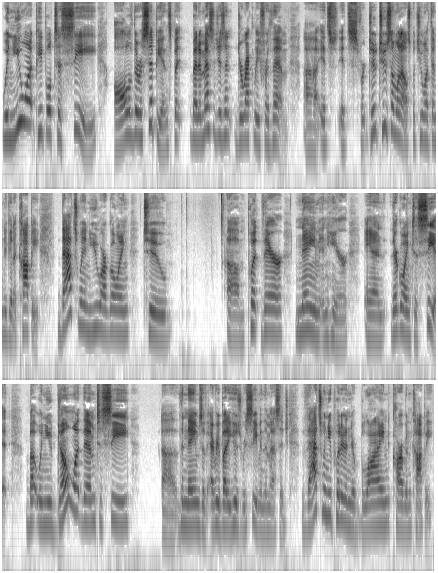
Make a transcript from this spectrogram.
When you want people to see all of the recipients, but but a message isn't directly for them. Uh, it's it's for to to someone else, but you want them to get a copy. That's when you are going to um, put their name in here, and they're going to see it. But when you don't want them to see uh, the names of everybody who's receiving the message. That's when you put it in your blind carbon copy.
